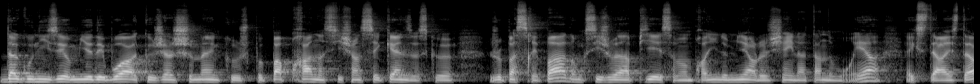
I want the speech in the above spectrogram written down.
d'agoniser au milieu des bois, que j'ai un chemin que je peux pas prendre si je suis en C15 parce que je passerai pas. Donc si je vais à pied, ça va me prendre une demi-heure, le chien il attend de mourir, etc., etc.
